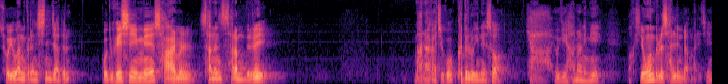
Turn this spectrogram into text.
소유한 그런 신자들, 곧 회심의 삶을 사는 사람들이 많아 가지고 그들로 인해서 야 여기 하나님이 막 영혼들을 살린단 말이지.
